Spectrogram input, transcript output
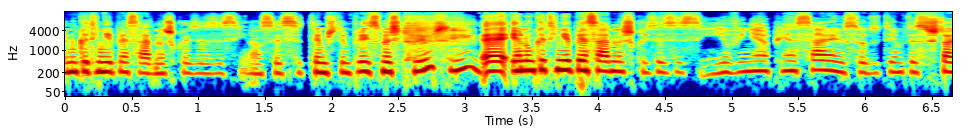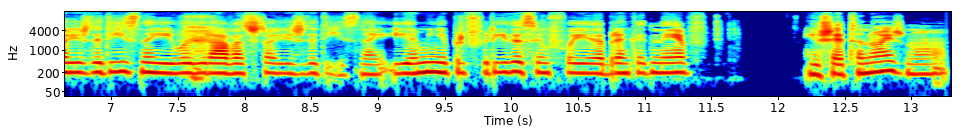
Eu nunca tinha pensado nas coisas assim. Não sei se temos tempo para isso, mas sim, sim. Uh, eu nunca tinha pensado nas coisas assim. Eu vinha a pensar, eu sou do tempo das histórias da Disney e eu adorava as histórias da Disney. E a minha preferida sempre foi a Branca de Neve e os Sete Anões. Num,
